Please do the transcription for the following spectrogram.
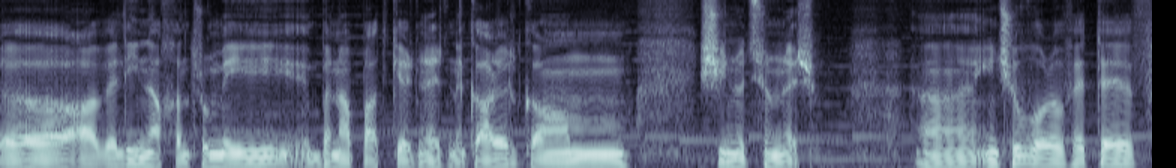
ավելի նախընտրում էի բնապատկերներ նկարել կամ շինություններ։ Ինչու, որովհետև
